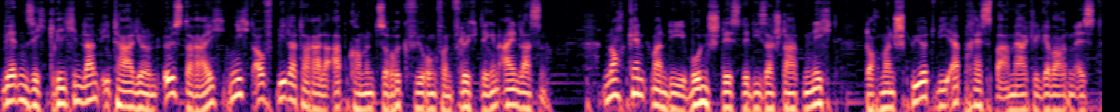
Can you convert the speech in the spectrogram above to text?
werden sich Griechenland, Italien und Österreich nicht auf bilaterale Abkommen zur Rückführung von Flüchtlingen einlassen. Noch kennt man die Wunschliste dieser Staaten nicht, doch man spürt, wie erpressbar Merkel geworden ist.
